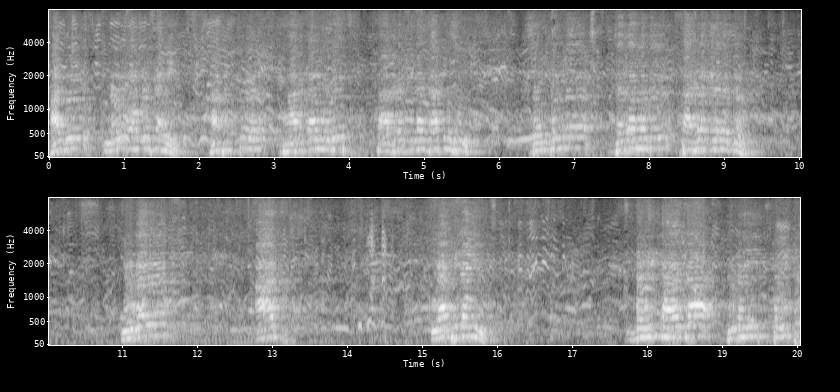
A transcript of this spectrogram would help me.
हा जो नऊ ऑगस्ट आहे हा फक्त भारतामध्ये साजरा केला जात नसून संपूर्ण जगामध्ये साजरा केला जातो. योगायोग आज या ठिकाणी बहीण भावाचा जो काही पवित्र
